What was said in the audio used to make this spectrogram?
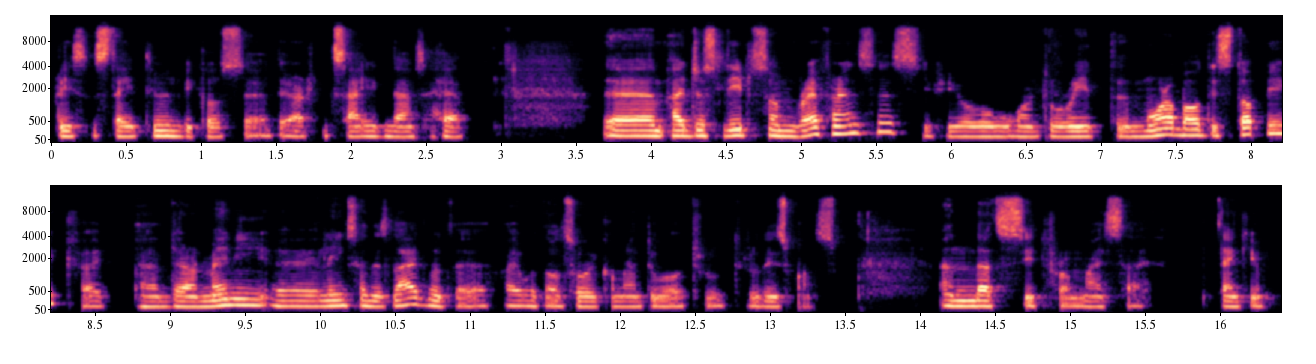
please stay tuned because uh, there are exciting times ahead. Um, I just leave some references if you want to read more about this topic. I, uh, there are many uh, links on the slide, but I would also recommend to go through through these ones. And that's it from my side. Thank you.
